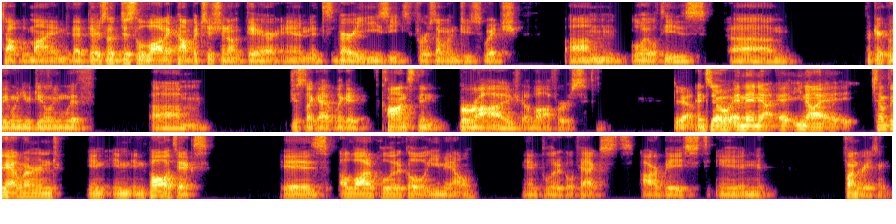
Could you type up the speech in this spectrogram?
top of mind that there's a, just a lot of competition out there, and it's very easy for someone to switch um, loyalties, um, particularly when you're dealing with um, just like a like a constant barrage of offers. Yeah, and so and then uh, you know something I learned in in in politics is a lot of political email and political texts are based in fundraising.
